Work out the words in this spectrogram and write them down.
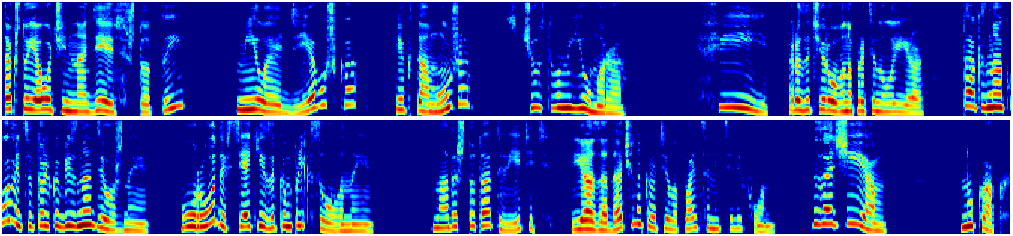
Так что я очень надеюсь, что ты милая девушка и к тому же с чувством юмора. Фи, разочарованно протянула Ира. Так знакомиться только безнадежные, уроды всякие закомплексованные. Надо что-то ответить. Я озадаченно крутила пальцами телефон. Зачем? Ну как,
